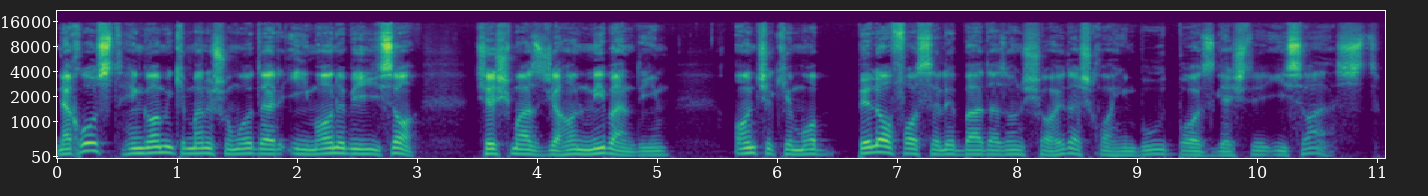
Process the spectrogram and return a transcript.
نخست هنگامی که من و شما در ایمان به عیسی چشم از جهان میبندیم آنچه که ما بلا فاصله بعد از آن شاهدش خواهیم بود بازگشت عیسی است.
